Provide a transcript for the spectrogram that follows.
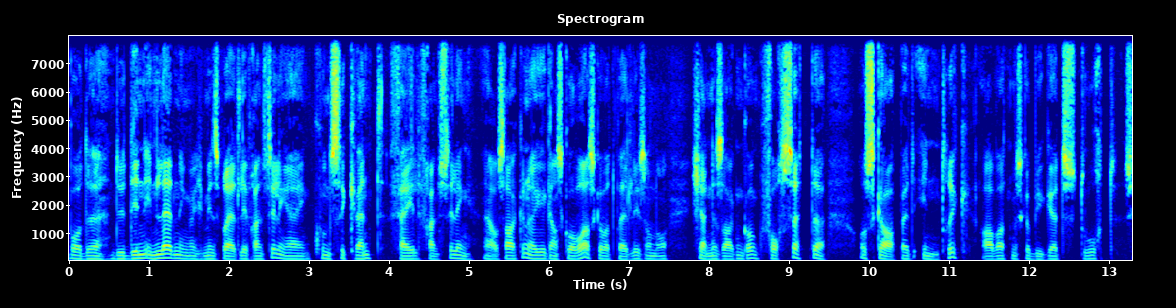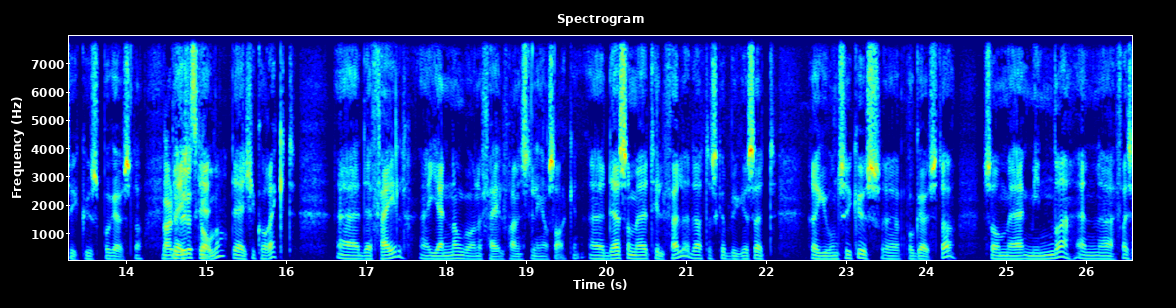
både du, din innledning og ikke minst Bredeli fremstilling er en konsekvent feil fremstilling av saken. Og jeg er ganske overrasket over at Bredeli, som nå kjenner saken godt, fortsetter å skape et inntrykk av at vi skal bygge et stort sykehus på Gaustad. Hva er det, det dere skal, da? Det, det er ikke korrekt. Eh, det er feil. Eh, gjennomgående feil fremstilling av saken. Eh, det som er tilfellet, er at det skal bygges et regionsykehus på Gaustad som er mindre enn f.eks.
